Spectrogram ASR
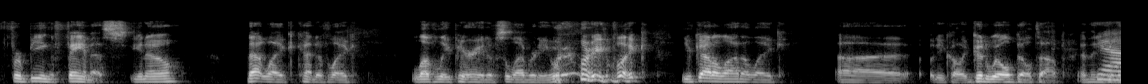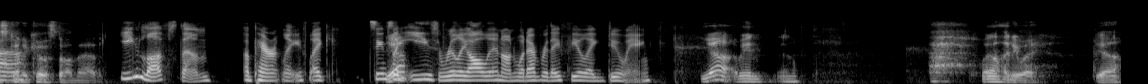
for being famous, you know? That like kind of like lovely period of celebrity where, where you've like you've got a lot of like uh what do you call it? Goodwill built up and then you can just kind of coast on that. E loves them apparently. Like it seems Yeah. like E's really all in on whatever they feel like doing. Yeah, I mean, you know. Well, anyway. Yeah.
